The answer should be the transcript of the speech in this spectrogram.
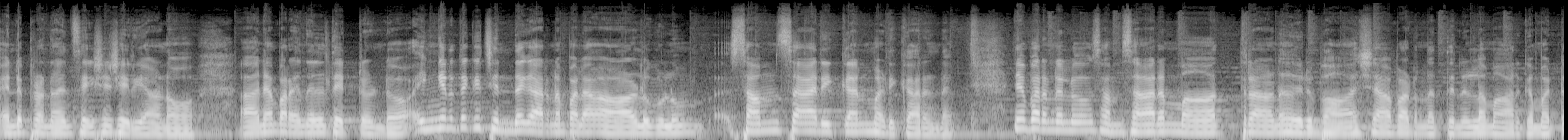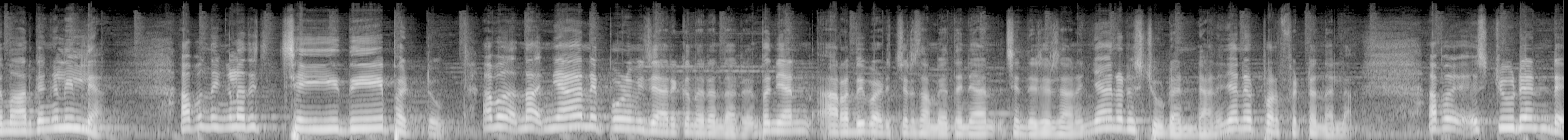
എന്റെ പ്രൊനൗൺസിയേഷൻ ശരിയാണോ ഞാൻ പറയുന്നതിൽ തെറ്റുണ്ടോ ഇങ്ങനത്തെയൊക്കെ ചിന്ത കാരണം പല ആളുകളും സംസാരിക്കാൻ മടിക്കാറുണ്ട്. ഞാൻ പറഞ്ഞല്ലോ സംസാരം മാത്രമാണ് ഒരു ഭാഷാ പഠനത്തിനുള്ള മാർഗം. മറ്റു മാർഗങ്ങളില്ല. അപ്പോൾ നിങ്ങളത് ചെയ്തേ പറ്റൂ. അപ്പോൾ ഞാൻ എപ്പോഴും വിചാരിക്കുന്ന ഒരു എന്താ ഇപ്പം ഞാൻ അറബി പഠിച്ചൊരു സമയത്ത് ഞാൻ ചിന്തിച്ചൊരു സാധനം ഞാനൊരു സ്റ്റുഡന്റാണ് ഞാനൊരു പെർഫെക്റ്റ് ഒന്നല്ല. അപ്പോൾ സ്റ്റുഡന്റ്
